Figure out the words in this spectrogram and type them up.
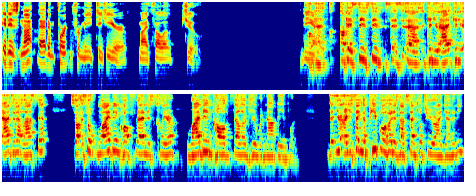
It is not that important for me to hear my fellow Jew. The okay. End. Okay, Steve. Steve, uh, can you add? Can you add to that last bit? So, so why being called friend is clear. Why being called fellow Jew would not be important. That you are you saying the peoplehood is not central to your identity?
